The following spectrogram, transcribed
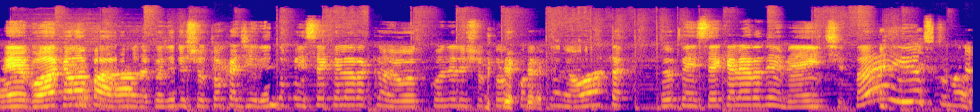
É igual aquela parada. Quando ele chutou com a direita, eu pensei que ele era canhoto. Quando ele chutou com a canhota, eu pensei que ele era demente. Então é isso, mano.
